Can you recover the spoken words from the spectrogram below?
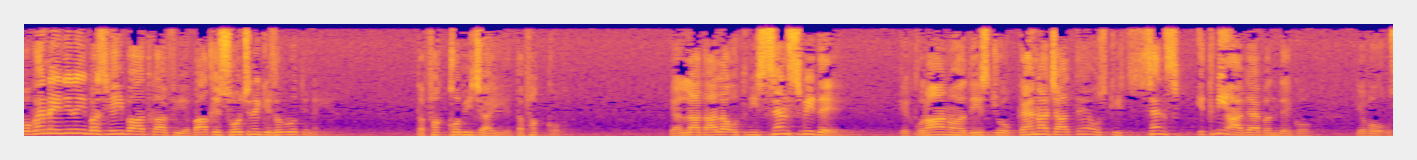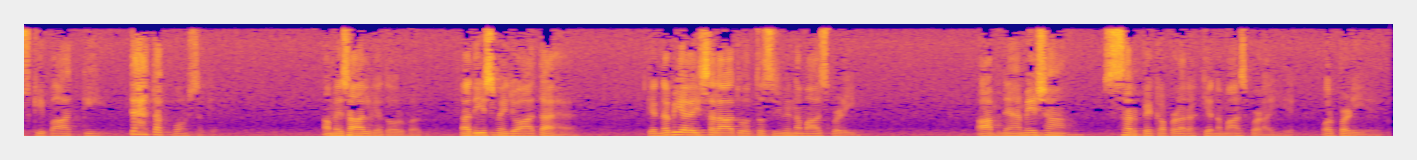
وہ کہ نہیں نہیں بس یہی بات کافی ہے، باقی سوچنے کی ضرورت ہی نہیں ہے۔ تفقو بھی چاہیے تفقو کہ اللہ تعالیٰ اتنی سینس بھی دے کہ قرآن و حدیث جو کہنا چاہتے ہیں، اس کی سینس اتنی آ جائے بندے کو کہ وہ اس کی بات کی تہ تک پہنچ سکے۔ اب مثال کے طور پر، حدیث میں جو آتا ہے کہ نبی علیہ السلاط و تسلیم نماز پڑھی۔ آپ نے ہمیشہ سر پہ کپڑا رکھ کے نماز پڑھائی ہے اور پڑھی ہے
